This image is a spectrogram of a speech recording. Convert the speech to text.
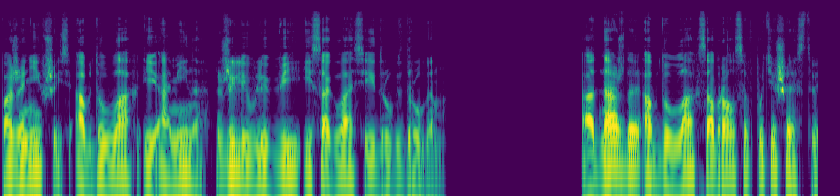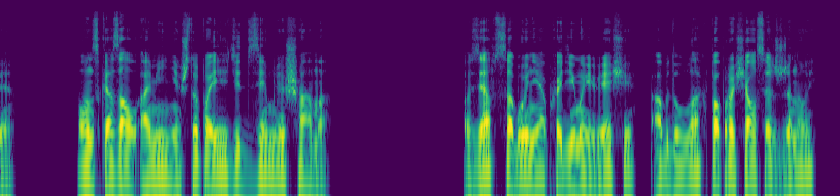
Поженившись, Абдуллах и Амина жили в любви и согласии друг с другом. Однажды Абдуллах собрался в путешествие. Он сказал Амине, что поедет в земли Шама, Взяв с собой необходимые вещи, Абдуллах попрощался с женой,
